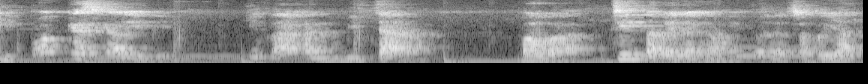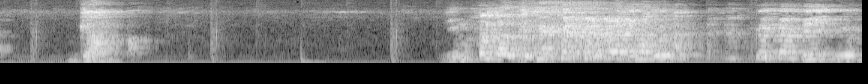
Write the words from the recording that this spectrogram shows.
di podcast kali ini kita akan bicara bahwa cinta beda agama itu adalah sesuatu yang gampang. Gimana tuh? Bingung.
